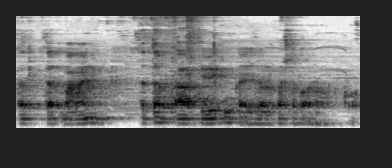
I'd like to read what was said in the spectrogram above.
tetep mangan tetep ah, dewe itu gak iso lepas rokok rokok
